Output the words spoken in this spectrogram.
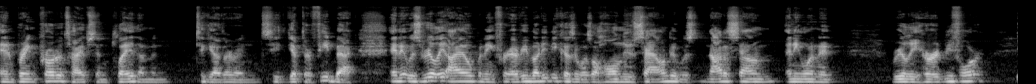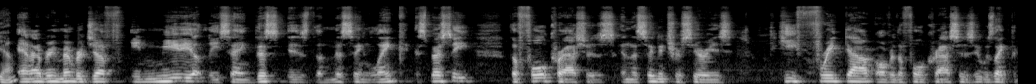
and bring prototypes and play them and together and see get their feedback. And it was really eye opening for everybody because it was a whole new sound. It was not a sound anyone had really heard before. Yeah. And I remember Jeff immediately saying, This is the missing link, especially the full crashes in the signature series. He freaked out over the full crashes. It was like the,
